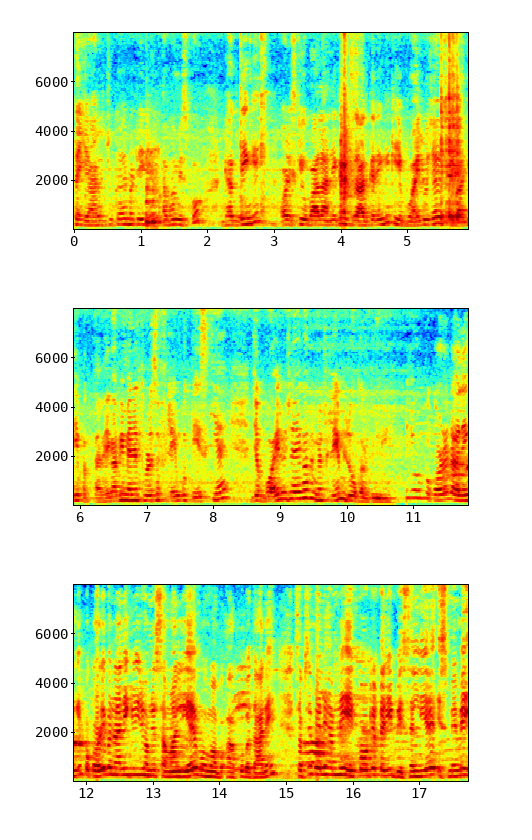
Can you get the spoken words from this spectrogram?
तैयार हो चुका है मटेरियल अब हम इसको ढक देंगे। और इसके उबाल आने का इंतज़ार करेंगे कि ये बॉयल हो जाए, उसके बाद ये पकता रहेगा। अभी मैंने थोड़ा सा फ्लेम को तेज़ किया है। जब बॉयल हो जाएगा तो मैं फ्लेम लो कर दूँगी। जो हम पकौड़ा डालेंगे, पकौड़े बनाने के लिए जो हमने सामान लिया है, वो हम आपको बता रहे हैं। सबसे पहले हमने एक पाव के करीब बेसन लिया है। इसमें मैं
